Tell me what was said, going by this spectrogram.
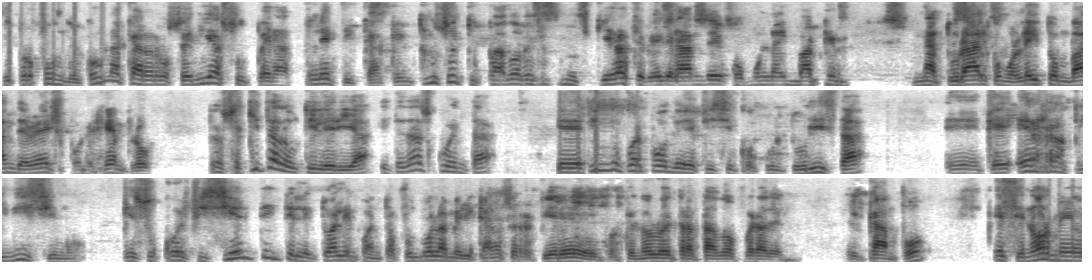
y profundo, con una carrocería súper atlética, que incluso equipado a veces ni siquiera se ve grande como un linebacker natural, como Leighton Van Der Esch, por ejemplo, pero se quita la utilería y te das cuenta que tiene un cuerpo de fisicoculturista eh, que es rapidísimo, que su coeficiente intelectual en cuanto a fútbol americano se refiere, porque no lo he tratado fuera del, campo, es enorme.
